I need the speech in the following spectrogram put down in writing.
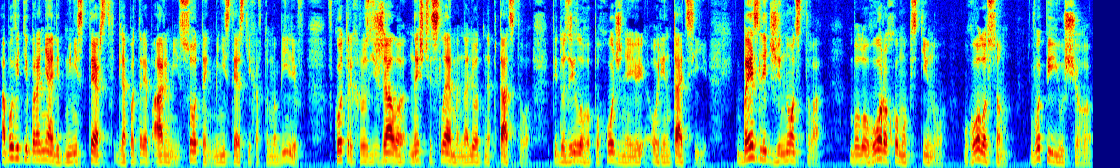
або відібрання від міністерств для потреб армії сотень міністерських автомобілів, в котрих роз'їжджало нещислеме нальотне птацтво підозрілого походження й орієнтації, безліч жіноцтва було горохом об стіну, голосом вопіющого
